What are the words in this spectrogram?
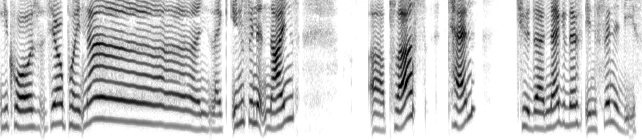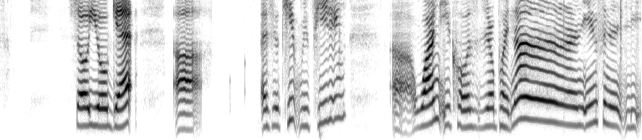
equals 0.9, like infinite nines, uh, plus 10 to the negative infinities. So you'll get, uh, if you keep repeating, uh, 1 equals 0 0.9 infinitely,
